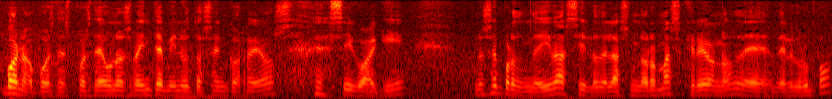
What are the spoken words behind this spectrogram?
Bueno, pues después de unos 20 minutos en correos, sigo aquí. No sé por dónde iba, sí, lo de las normas, creo, ¿no? del grupo.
